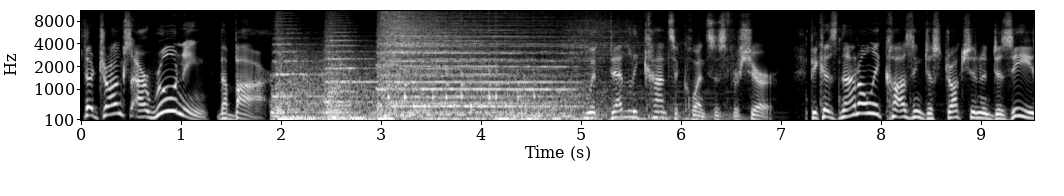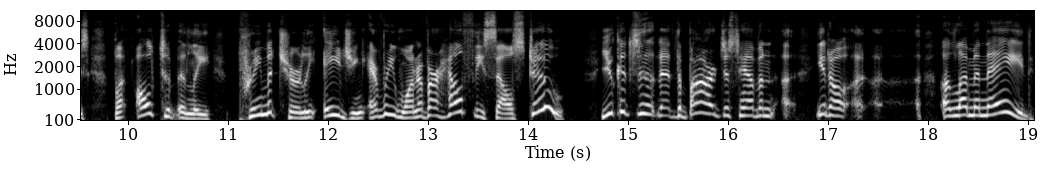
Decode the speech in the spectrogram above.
the drunks are ruining the bar with deadly consequences for sure. Because not only causing destruction and disease, but ultimately prematurely aging every one of our healthy cells too. You could sit at the bar just having, uh, you know, a, a lemonade,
